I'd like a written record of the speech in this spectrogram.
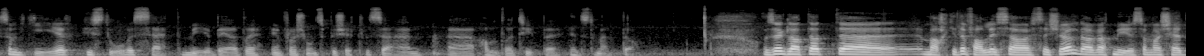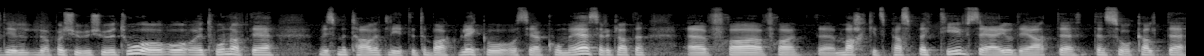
som gir historisk sett mye bedre inflasjonsbeskyttelse enn eh, andre typer instrumenter. Og så er det klart at eh, Markedet faller i seg selv. Det har vært mye som har skjedd i løpet av 2022. Og, og, jeg tror nok det, hvis vi tar et lite tilbakeblikk og, og ser hvor vi er, så er det klart at fra, fra, et uh, markedsperspektiv så er jo det at den såkalte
